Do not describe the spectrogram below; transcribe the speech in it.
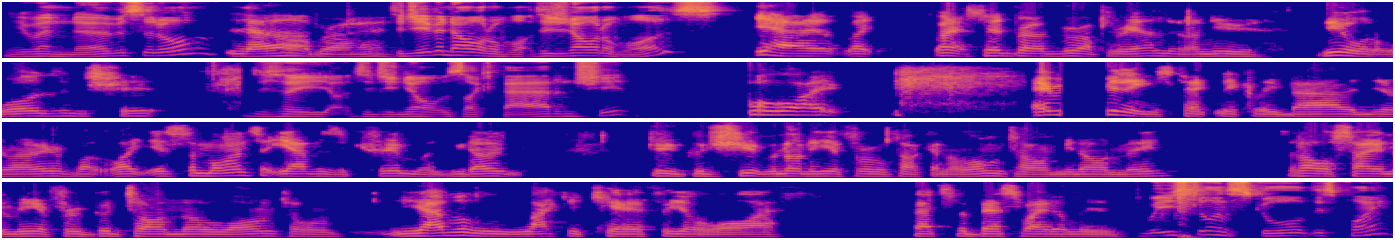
You weren't nervous at all? Nah, bro. Did you even know what it was? Did you know what it was? Yeah, like like I said, bro. I grew up around it. I knew knew what it was and shit. Did you, say, did you know it was like bad and shit? Well, like everything's technically bad, you know, but like it's the mindset you have as a crim. Like we don't do good shit. We're not here for a fucking a long time. You know what I mean? It's the whole saying, I'm here for a good time, not a long time. You have a lack of care for your life. That's the best way to live. Were you still in school at this point?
